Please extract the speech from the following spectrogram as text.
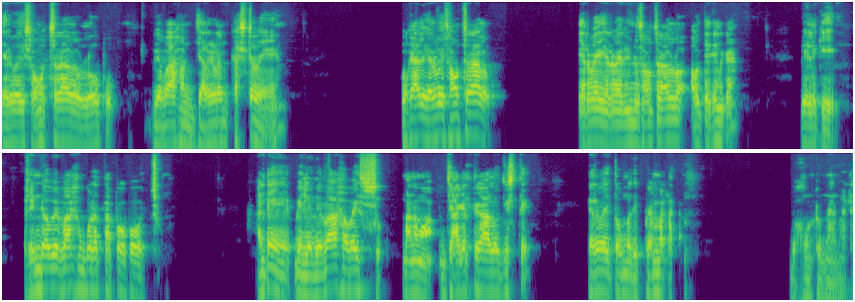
ఇరవై సంవత్సరాల లోపు వివాహం జరగడం కష్టమే. ఒకవేళ ఇరవై సంవత్సరాలు ఇరవై ఇరవై రెండు సంవత్సరాల్లో అవుతే కనుక వీళ్ళకి రెండో వివాహం కూడా తప్పకపోవచ్చు. అంటే వీళ్ళ వివాహ వయస్సు మనం జాగ్రత్తగా ఆలోచిస్తే ఇరవై తొమ్మిది పెంబట బాగుంటుందన్నమాట.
